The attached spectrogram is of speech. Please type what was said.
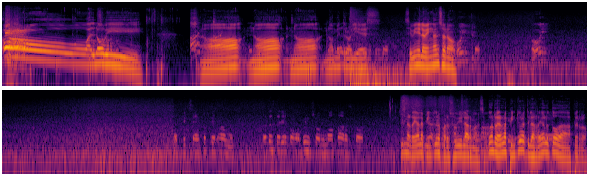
¡Oh! Al lobby. No, no, no, no me trolles. ¿Se viene la venganza o no? ¿Quién me regala pinturas para subir el arma? ¿Se pueden regalar las pinturas? Te las regalo todas, perro.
